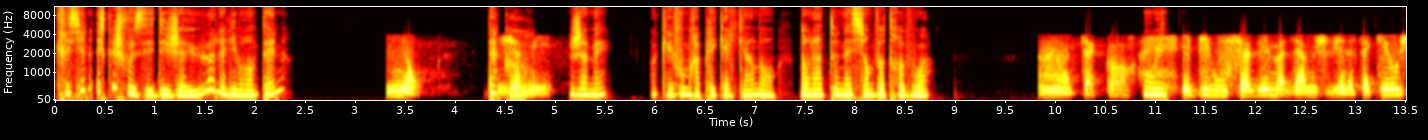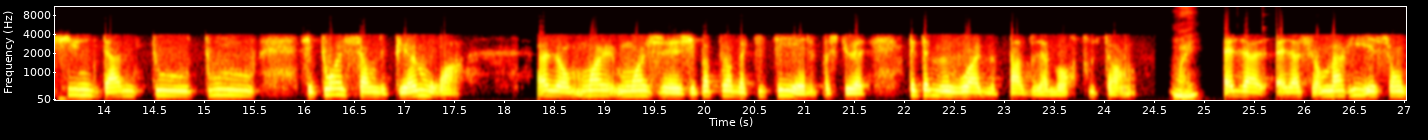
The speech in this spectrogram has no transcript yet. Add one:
Christiane, est-ce que je vous ai déjà eu à la libre antenne? Non. D'accord. Jamais. Jamais. Ok, vous me rappelez quelqu'un dans, dans l'intonation de votre voix Ah, d'accord. Oui. Et puis vous savez, madame, je viens d'attaquer aussi une dame, tout, tout, c'est tout récent, depuis un mois. Alors moi, moi, j'ai pas peur de la quitter elle, parce que quand elle me voit, elle me parle de la mort tout le temps. Oui. Elle a, elle a son mari et son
